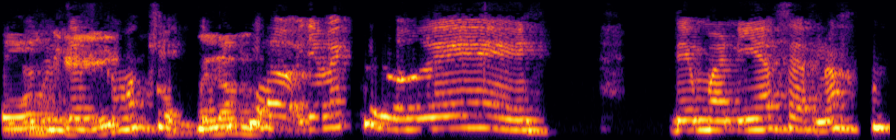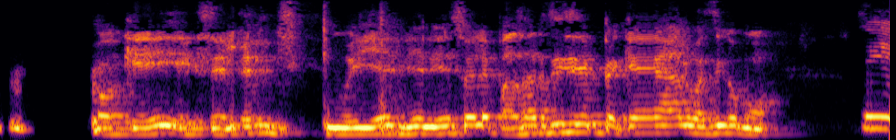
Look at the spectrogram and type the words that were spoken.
Entonces como que ya me quedó, de, de manía hacerlo. Ok, excelente. Muy bien, bien, bien. Suele pasar si siempre queda algo así como. Sí.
